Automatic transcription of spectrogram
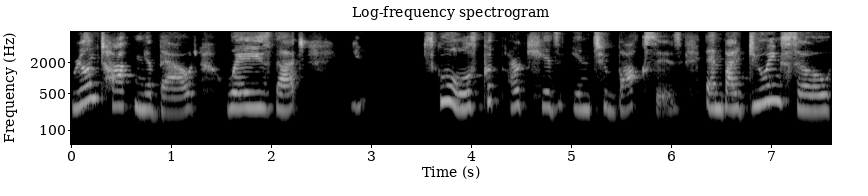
really talking about ways that schools put our kids into boxes. And by doing so,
